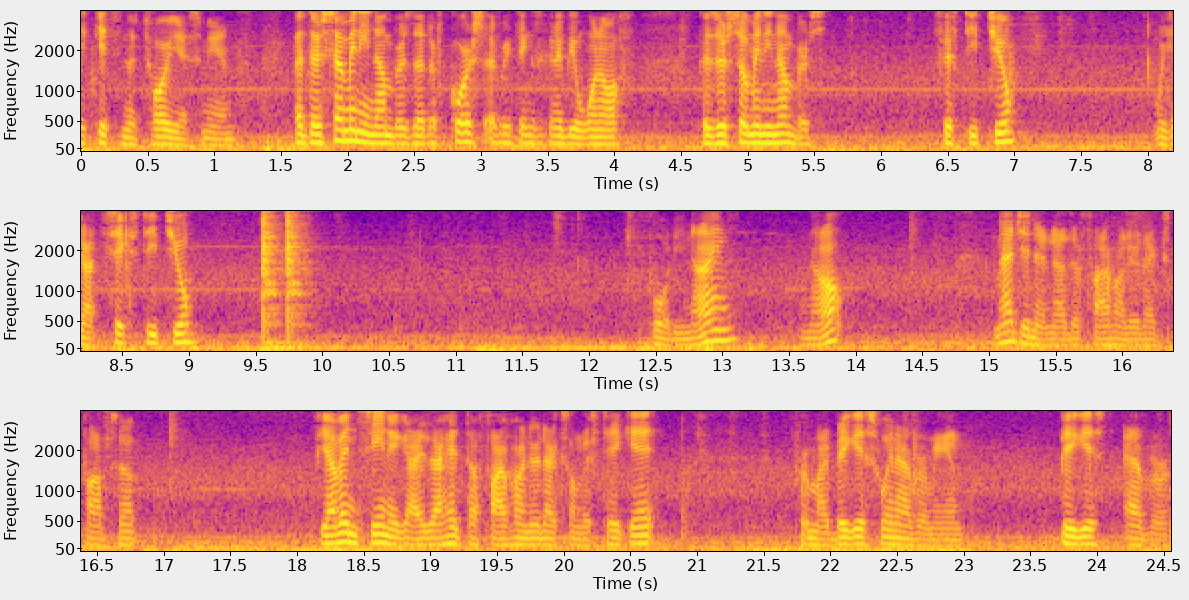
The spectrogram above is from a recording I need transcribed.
This ticket's notorious, man. But there's so many numbers that, of course, everything's going to be one off. Because there's so many numbers. 52. We got 62. 49. No. Imagine another 500x pops up. If you haven't seen it, guys, I hit the 500x on this ticket for my biggest win ever, man. Biggest ever.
